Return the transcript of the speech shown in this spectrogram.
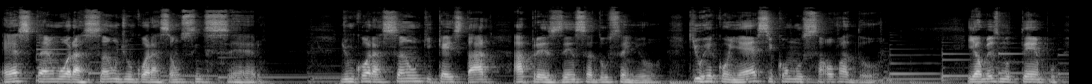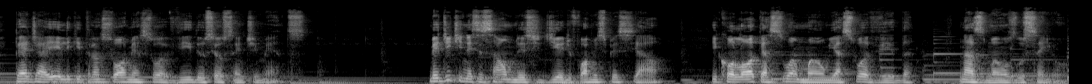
Esta é uma oração de um coração sincero de um coração que quer estar à presença do Senhor, que o reconhece como Salvador e ao mesmo tempo pede a Ele que transforme a sua vida e os seus sentimentos. Medite nesse salmo neste dia de forma especial e coloque a sua mão e a sua vida nas mãos do Senhor.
